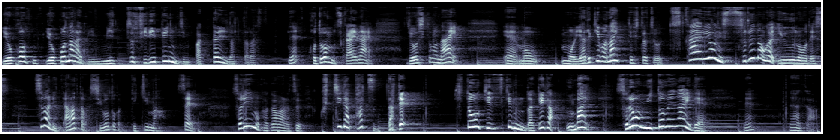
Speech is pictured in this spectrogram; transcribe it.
横横並び3つフィリピン人ばっかりだったら、ね、言葉も使えない。常識もない、えー、もうもうやる気もないっていう人たちを使えるようにするのが有能です。つまりあなたは仕事ができません。それにもかかわらず口が立つだけ。人を傷つけるのだけがうまい。それを認めないでねなんか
